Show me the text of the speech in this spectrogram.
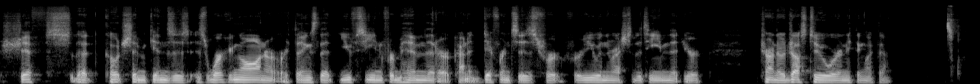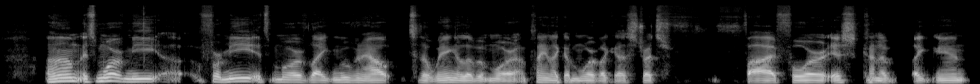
shifts that Coach Simpkins is, is working on, or, or, things that you've seen from him that are kind of differences for for you and the rest of the team that you're trying to adjust to, or anything like that? Um, it's more of me. Uh, for me, it's more of like moving out to the wing a little bit more. I'm playing like a more of like a stretch five four ish kind of like in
